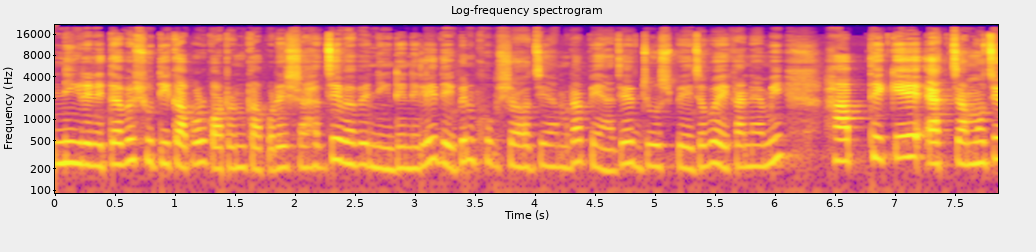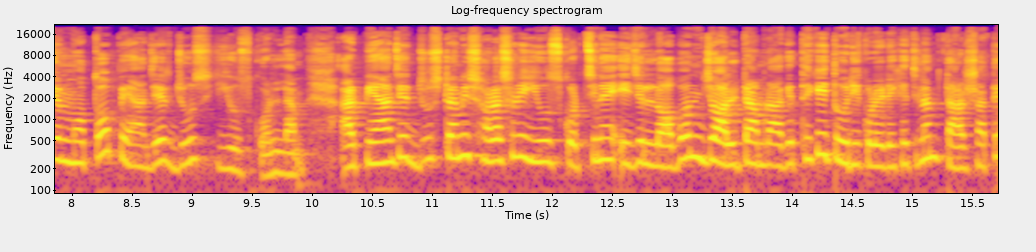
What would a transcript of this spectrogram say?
নিংড়ে নিতে হবে। সুতি কাপড়, কটন কাপড়ের সাহায্যে এভাবে নিংড়ে নিলেই দেখবেন খুব সহজে আমরা পেঁয়াজের জুস পেয়ে যাব। এখানে আমি হাফ থেকে এক চামচের মতো পেঁয়াজের জুস ইউজ করলাম। আর পেঁয়াজের জুসটা আমি সরাসরি ইউজ করছি না, এই যে লবণ জলটা আমরা আগে থেকেই তৈরি করে রেখেছিলাম, তার সাথে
